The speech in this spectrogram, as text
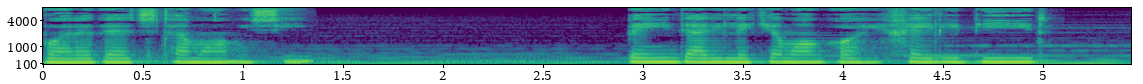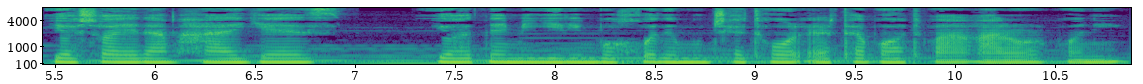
وارد اجتماع میشیم. به این دلیله که ما گاهی خیلی دیر یا شایدم هرگز یاد نمی‌گیریم با خودمون چطور ارتباط برقرار کنیم.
